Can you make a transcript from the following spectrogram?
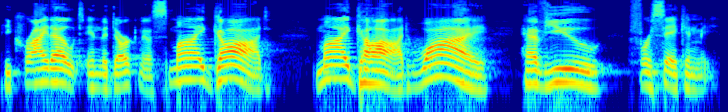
He cried out in the darkness, My God, my God, why have you forsaken me?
